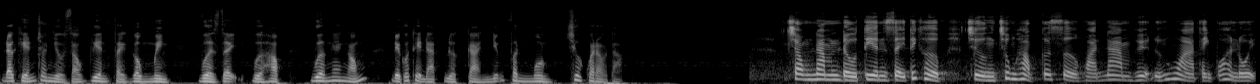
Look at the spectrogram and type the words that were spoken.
đã khiến cho nhiều giáo viên phải gồng mình vừa dạy vừa học, vừa nghe ngóng để có thể đạt được cả những phần môn chưa qua đào tạo. Trong năm đầu tiên dạy tích hợp, trường Trung học cơ sở Hóa Nam, huyện Ứng Hòa, thành phố Hà Nội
